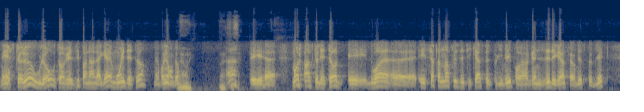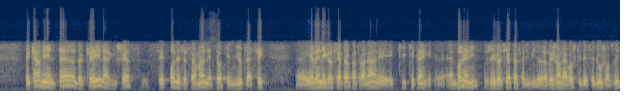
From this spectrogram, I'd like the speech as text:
Mais est-ce que l'un ou l'autre aurait dit pendant la guerre moins d'État? Mais voyons donc. Ben hein? Et euh, moi, je pense que l'État est, doit est certainement plus efficace que le privé pour organiser des grands services publics. Mais quand vient le temps de créer la richesse, c'est pas nécessairement l'État qui est le mieux placé. Euh, il y avait un négociateur patronal et, qui, qui, était un, bon ami. Je négociais face à lui, le Régent Larouche, qui est décédé aujourd'hui,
